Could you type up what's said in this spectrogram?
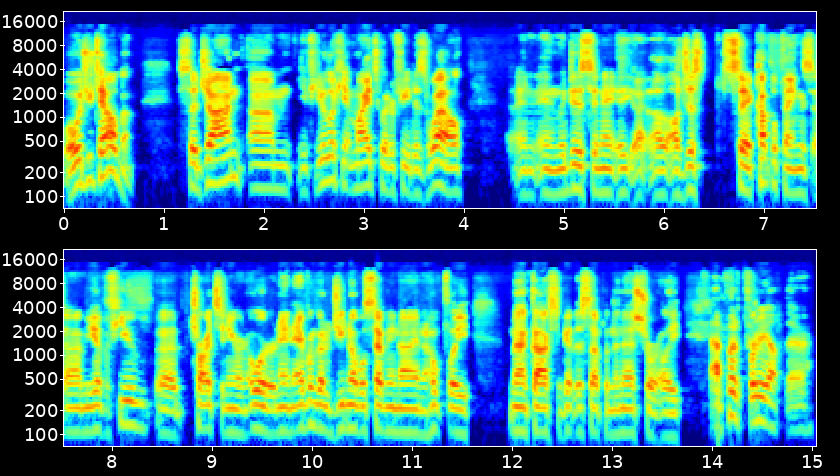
What would you tell them? So, John, um, if you're looking at my Twitter feed as well, and, and we do this in, a, I'll, I'll just say a couple things. Um, you have a few uh, charts in here in order, and then everyone go to G Noble 79, and hopefully Matt Cox will get this up in the nest shortly. I put three up there.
